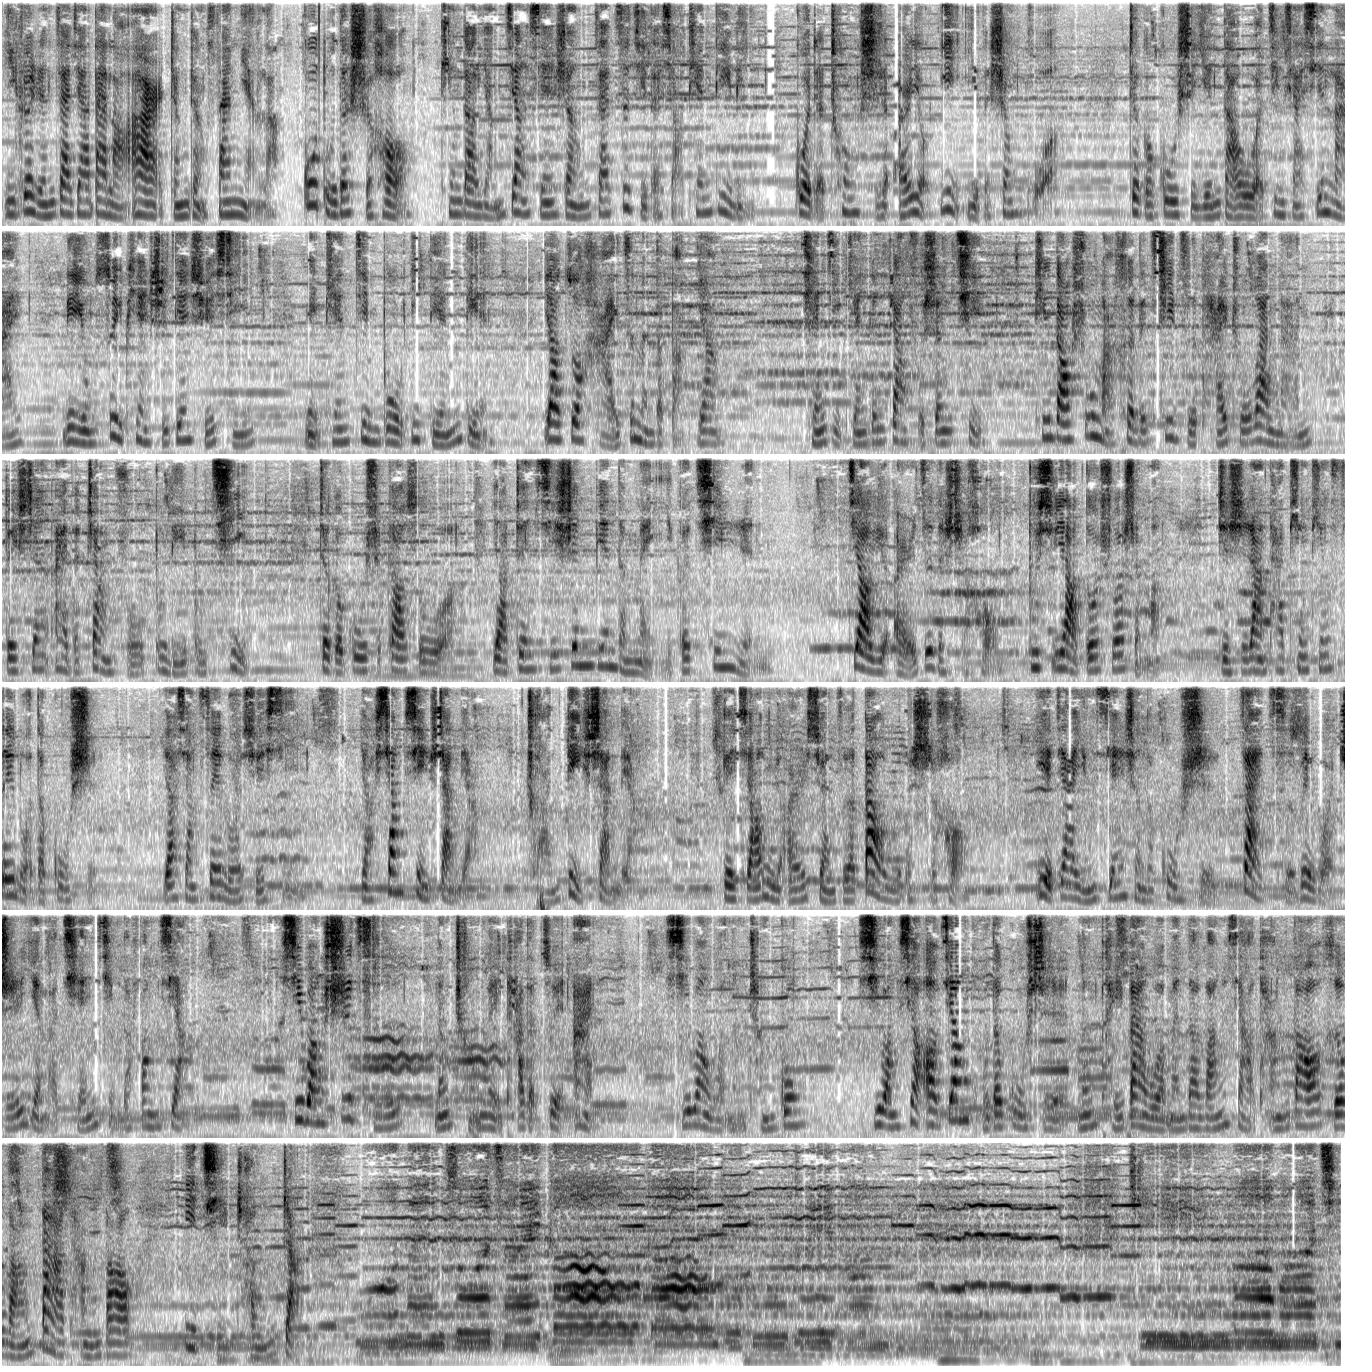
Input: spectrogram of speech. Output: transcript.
一个人在家带老二整整三年了。孤独的时候，听到杨绛先生在自己的小天地里过着充实而有意义的生活，这个故事引导我静下心来，利用碎片时间学习，每天进步一点点，要做孩子们的榜样。前几天跟丈夫生气，听到舒马赫的妻子排除万难，对深爱的丈夫不离不弃。这个故事告诉我，要珍惜身边的每一个亲人。教育儿子的时候，不需要多说什么，只是让他听听 C 罗的故事，要向 C 罗学习，要相信善良，传递善良。给小女儿选择道路的时候，叶嘉莹先生的故事再次为我指引了前行的方向。希望诗词。能成为他的最爱。希望我能成功，希望《笑傲江湖》的故事能陪伴我们的王小糖包和王大糖包一起成长。我们坐在高高的谷堆旁边，听妈妈讲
